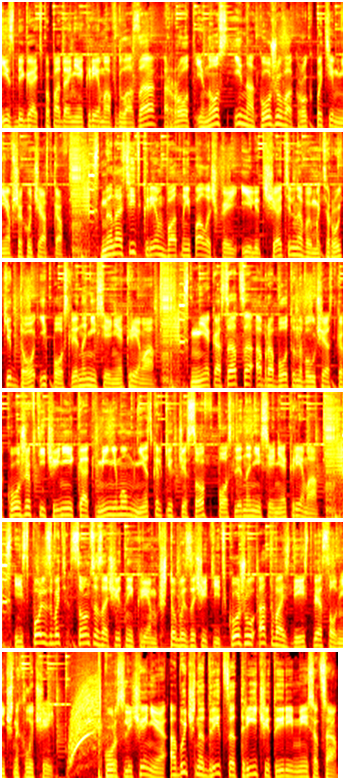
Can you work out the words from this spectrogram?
Избегать попадания крема в глаза, рот и нос и на кожу вокруг потемневших участков. Наносить крем ватной палочкой или тщательно вымыть руки до и после нанесения крема. Не касаться обработанного участка кожи в течение как минимум нескольких часов после нанесения крема. Использовать солнцезащитный крем, чтобы защитить кожу от воздействия солнечных лучей. Курс лечения обычно длится 3-4 месяца.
